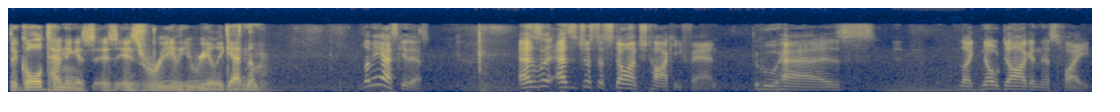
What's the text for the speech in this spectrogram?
the goaltending is, is is really really getting them. Let me ask you this. As a, as just a staunch hockey fan who has like no dog in this fight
